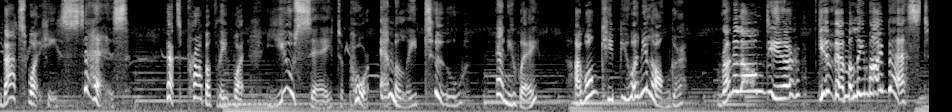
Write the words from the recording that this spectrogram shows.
that's what he says. That's probably what you say to poor Emily, too. Anyway, I won't keep you any longer. Run along, dear. Give Emily my best.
